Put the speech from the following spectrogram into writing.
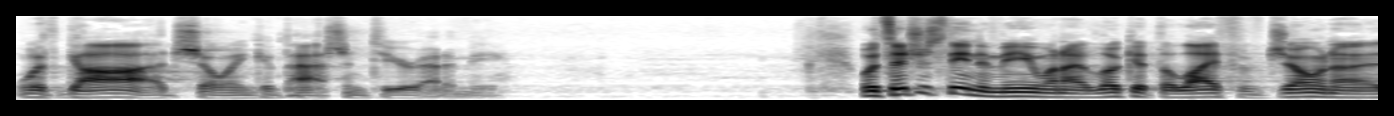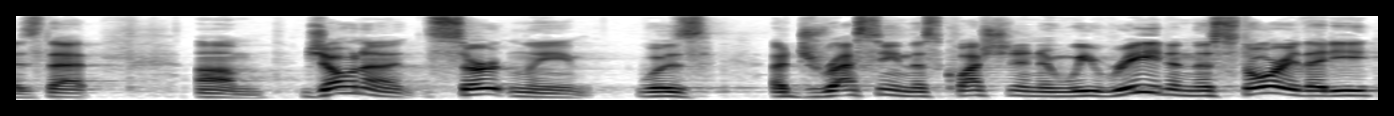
with God showing compassion to your enemy? What's interesting to me when I look at the life of Jonah is that um, Jonah certainly was addressing this question, and we read in this story that he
